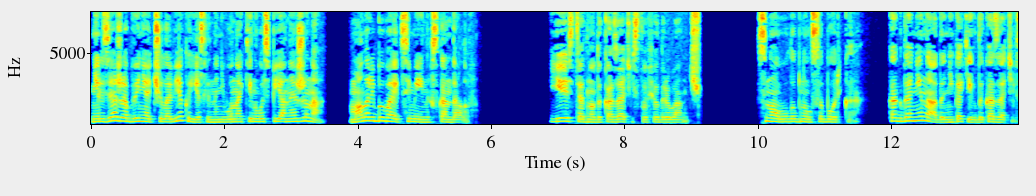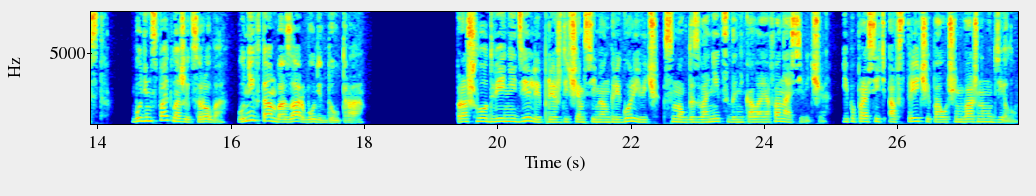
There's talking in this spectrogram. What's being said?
Нельзя же обвинять человека, если на него накинулась пьяная жена. Мало ли бывает семейных скандалов». «Есть одно доказательство, Федор Иванович». Снова улыбнулся Борька. «Когда не надо никаких доказательств. Будем спать ложиться, Роба. У них там базар будет до утра». Прошло две недели, прежде чем Семен Григорьевич смог дозвониться до Николая Афанасьевича и попросить о встрече по очень важному делу.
